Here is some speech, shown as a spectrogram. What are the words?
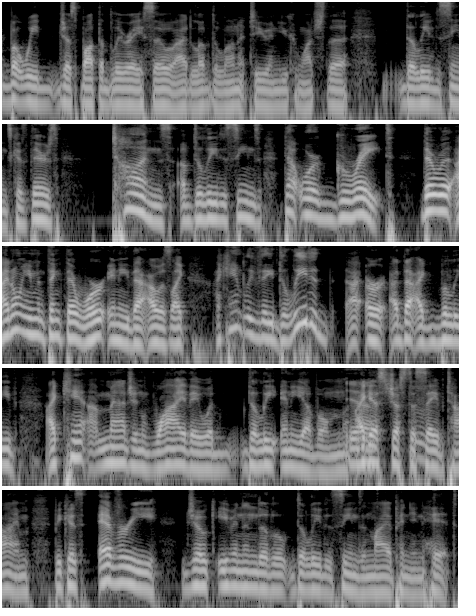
but we just bought the Blu-ray, so I'd love to loan it to you, and you can watch the deleted scenes because there's tons of deleted scenes that were great. There were I don't even think there were any that I was like I can't believe they deleted uh, or that I believe I can't imagine why they would delete any of them. Yeah. I guess just to save time because every joke even in the deleted scenes in my opinion hit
